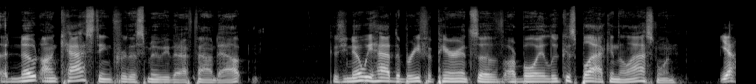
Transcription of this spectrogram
a note on casting for this movie that I found out because you know we had the brief appearance of our boy Lucas Black in the last one. yeah.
